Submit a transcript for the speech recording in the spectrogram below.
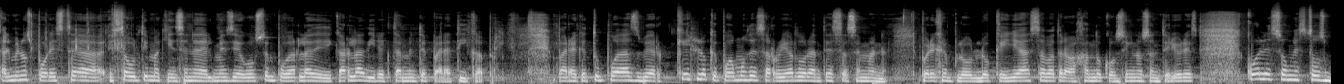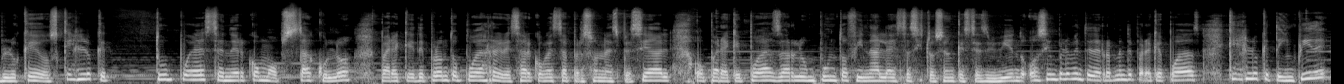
al menos por esta, esta última quincena del mes de agosto, en poderla dedicarla directamente para ti, Capri, para que tú puedas ver qué es lo que podemos desarrollar durante esta semana. Por ejemplo, lo que ya estaba trabajando con signos anteriores, cuáles son estos bloqueos, qué es lo que tú puedes tener como obstáculo para que de pronto puedas regresar con esta persona especial o para que puedas darle un punto final a esta situación que estés viviendo o simplemente de repente para que puedas, ¿qué es lo que te impide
